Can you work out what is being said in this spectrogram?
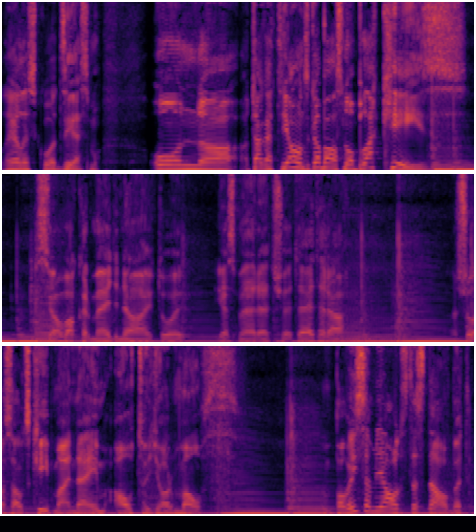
lielisko dziesmu. Un uh, tagad jauns gabals no Black Keys. Es jau vakar mēģināju to iesmērēt šeit, ēterā. Šo sauc Keep My Name Out of Your Mouth. Un pavisam jauns tas nav, bet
